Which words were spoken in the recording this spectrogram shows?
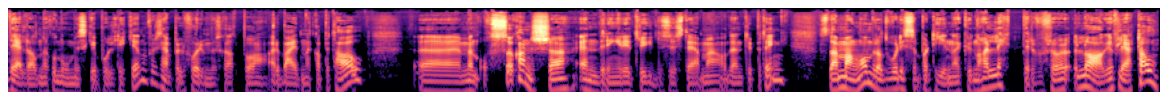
deler av den økonomiske politikken, f.eks. For formuesskatt på arbeidende kapital. Men også kanskje endringer i trygdesystemet og den type ting. Så det er mange områder hvor disse partiene kunne ha lettere for å lage flertall.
